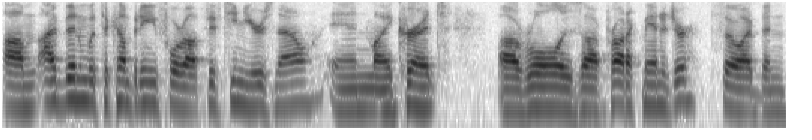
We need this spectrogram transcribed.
Um, I've been with the company for about 15 years now, and my current uh, role is uh, product manager. So I've been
